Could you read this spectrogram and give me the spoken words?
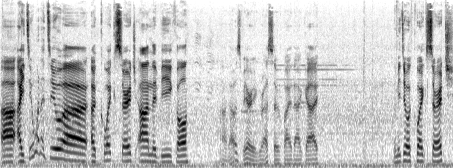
Uh, I do want to do a, a quick search on the vehicle. Oh, that was very aggressive by that guy. Let me do a quick search.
